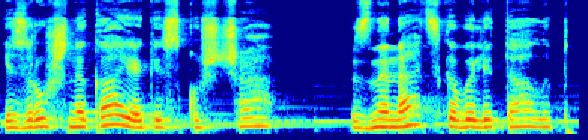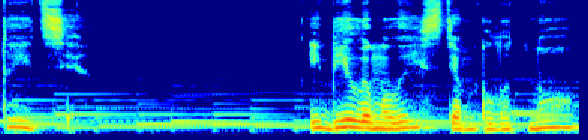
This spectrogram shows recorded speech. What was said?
із рушника, як із куща, зненацька вилітали птиці, і білим листям полотно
